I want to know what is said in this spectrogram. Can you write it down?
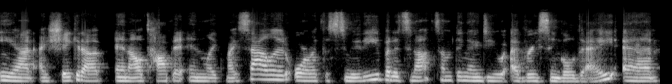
and I shake it up and I'll top it in like my salad or with a smoothie, but it's not something I do every single day. And,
